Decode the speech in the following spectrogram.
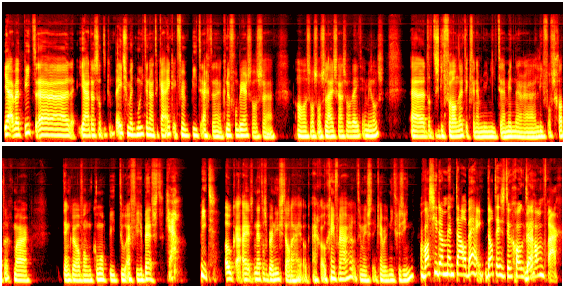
Ja, bij Piet, eh, ja, daar zat ik een beetje met moeite naar te kijken. Ik vind Piet echt een knuffelbeer, zoals, eh, al, zoals onze luisteraars wel weten inmiddels. Eh, dat is niet veranderd. Ik vind hem nu niet minder lief of schattig. Maar ik denk wel van, kom op Piet, doe even je best. Ja, Piet. Ook, eh, hij, net als Bernice stelde hij ook, eigenlijk ook geen vragen. Tenminste, ik heb het niet gezien. Was hij er mentaal bij? Dat is de grote Nee. hamvraag.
